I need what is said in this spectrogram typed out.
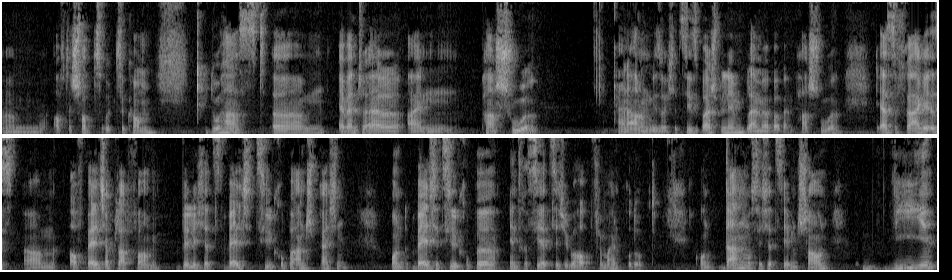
ähm, auf den Shop zurückzukommen, du hast ähm, eventuell ein paar Schuhe. Keine Ahnung, wie soll ich jetzt dieses Beispiel nehmen? Bleiben wir aber beim Paar Schuhe. Die erste Frage ist, ähm, auf welcher Plattform will ich jetzt welche Zielgruppe ansprechen und welche Zielgruppe interessiert sich überhaupt für mein Produkt? Und dann muss ich jetzt eben schauen, wie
